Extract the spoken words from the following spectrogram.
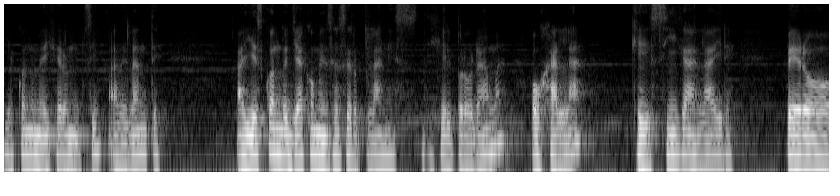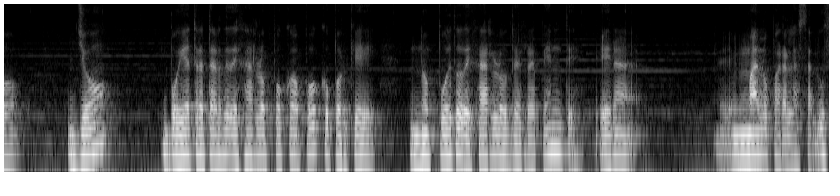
ya cuando me dijeron, sí, adelante, ahí es cuando ya comencé a hacer planes. Dije, el programa, ojalá que siga al aire, pero yo voy a tratar de dejarlo poco a poco porque no puedo dejarlo de repente. Era eh, malo para la salud.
